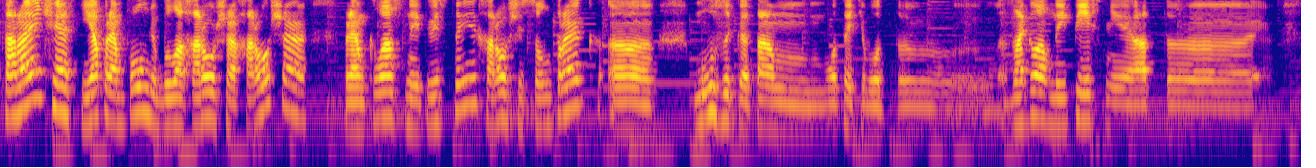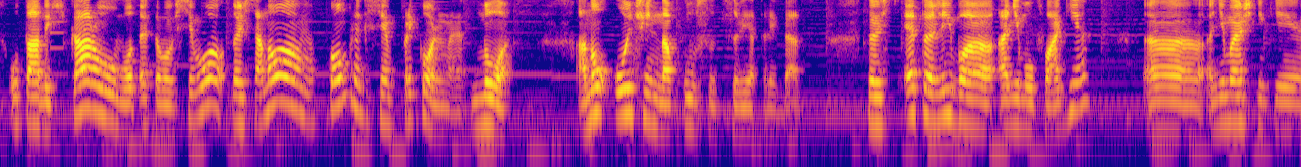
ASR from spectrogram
Вторая часть, я прям помню, была хорошая-хорошая, прям классные твисты, хороший саундтрек, э, музыка там, вот эти вот э, заглавные песни от э, Утады Хикару, вот этого всего. То есть оно в комплексе прикольное, но оно очень на вкус и цвет, ребят. То есть это либо анимуфаги, э, анимешники,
